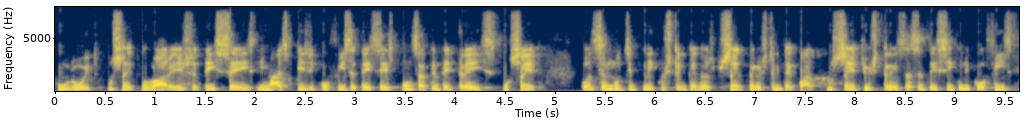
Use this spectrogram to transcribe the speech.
por 8% no varejo, você tem 6%, e mais PIS e COFINS, você tem 6,73%. Quando você multiplica os 32% pelos 34% e os 3,65% de COFINS,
